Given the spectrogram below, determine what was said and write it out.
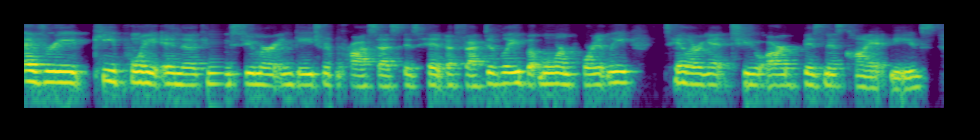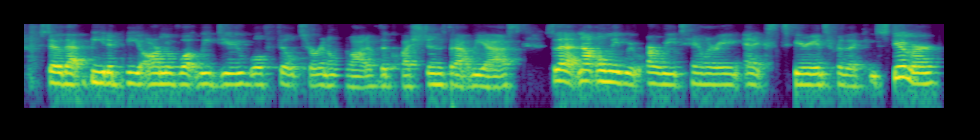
every key point in the consumer engagement process is hit effectively, but more importantly, tailoring it to our business client needs. So that B2B arm of what we do will filter in a lot of the questions that we ask so that not only are we tailoring an experience for the consumer,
